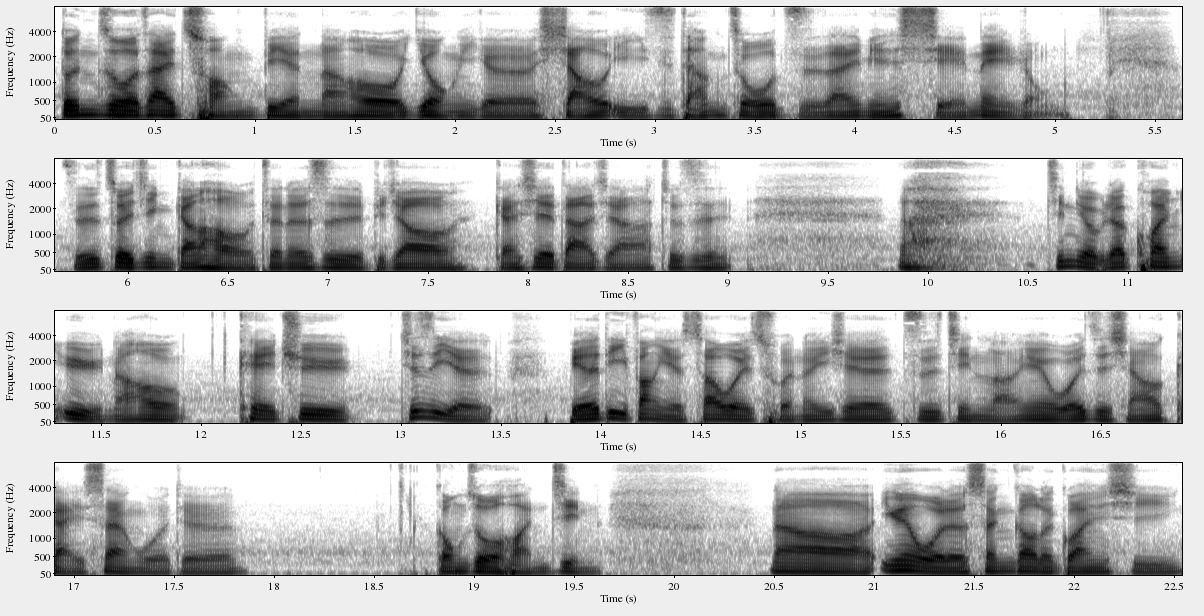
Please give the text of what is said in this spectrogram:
蹲坐在床边，然后用一个小椅子当桌子在那边写内容。只是最近刚好真的是比较感谢大家，就是唉，金流比较宽裕，然后可以去，其实也别的地方也稍微存了一些资金了，因为我一直想要改善我的。工作环境，那因为我的身高的关系，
